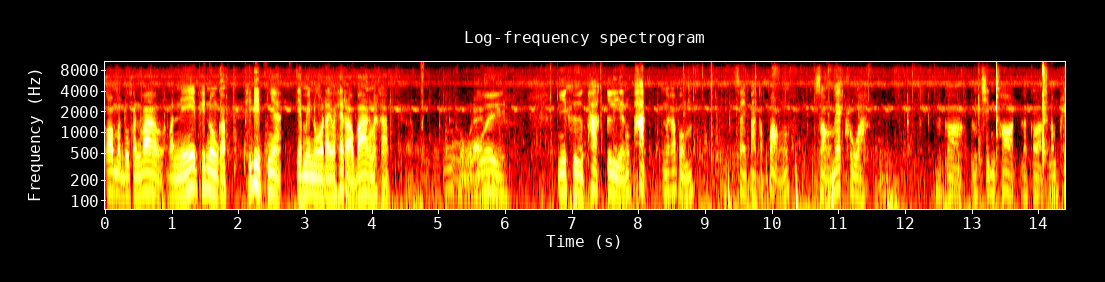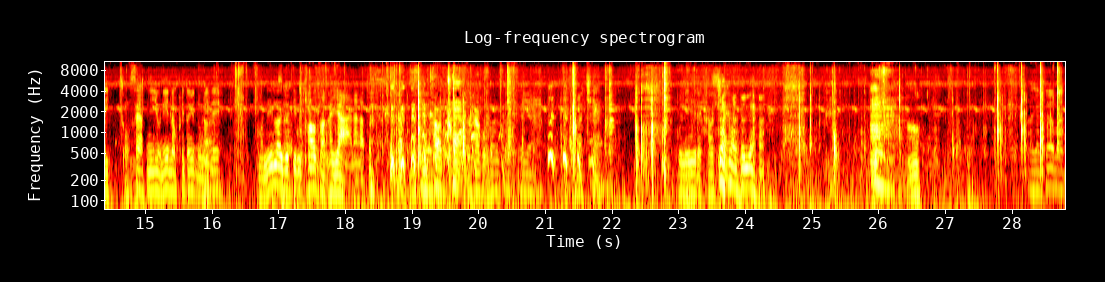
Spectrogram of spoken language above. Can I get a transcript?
ก็มาดูกันว่าวันนี้พี่นงกับพี่ดิดเนี่ยเตรียมเมนูอะไรไว้ให้เราบ้างนะครับโอ้ยนี่คือผักเหลียงผัดนะครับผมใส่ปลากระป๋องสองแม่ครัว แล้วก็ลูกชิ้นทอดแล้วก็น้ำพริกสองแซ่บนี่อยู่นี่น้ำพริกต้องอยู่ตรงนี้ด้วยวันนี้เราจะกินข้าวสังขยานะครับครับกินข้าวแฉะนะครับผมข้าวแฉะวันนี้มีแต่ข้าวแฉะขยาอายังเกอร์บ้าง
